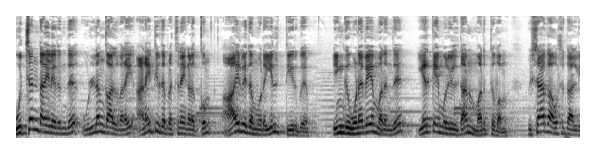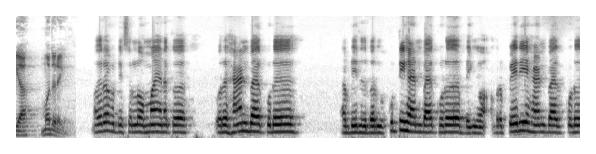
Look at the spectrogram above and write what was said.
உச்சந்தலையிலிருந்து உள்ளங்கால் வரை அனைத்து வித பிரச்சனைகளுக்கும் ஆயுர்வேத முறையில் தீர்வு. இங்கு உணவே மருந்து இயற்கை முறையில்தான் மருத்துவம். விசாகா ஔஷதாலயா மதுரை. மதுரை குட்டி சொல்லுவோம்மா எனக்கு ஒரு ஹேண்ட்பேக் கொடு அப்படின்றது பாருங்க. குட்டி ஹேண்ட்பேக் கொடு அப்படிங்குவோம். அப்புறம் பெரிய ஹேண்ட்பேக் கொடு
